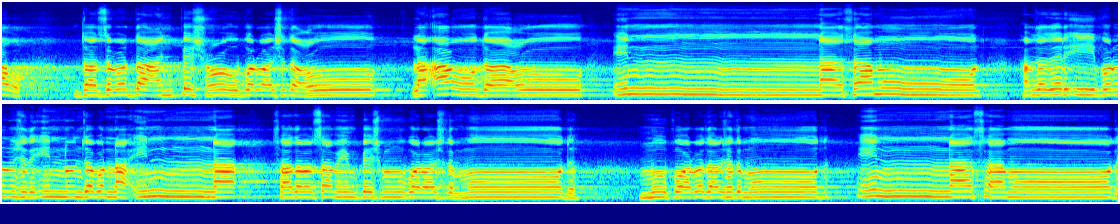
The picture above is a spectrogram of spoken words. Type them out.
আও। দশ যাবর দা আইন পেশ ও উপর সাথে ও লা আও সামুদ। হামজাদের ই পরনের সাথে ইন নুন যাবর না। ইন্না সা যাবর সা মিম পেশ মু পর্ব আর সাথে মুদ। মু পর্ব সাথে মুদ। ইন্না সামুদ।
